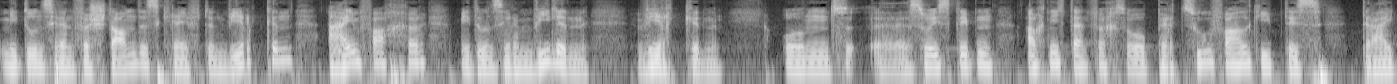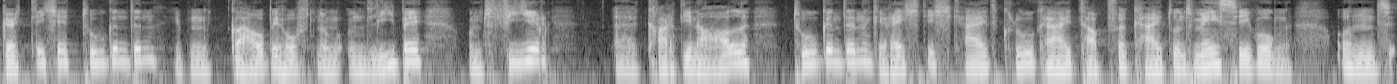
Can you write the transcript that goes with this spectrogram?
mit unseren Verstandeskräften wirken, einfacher mit unserem Willen wirken. Und äh, so ist eben auch nicht einfach so per Zufall gibt es drei göttliche Tugenden, eben Glaube, Hoffnung und Liebe und vier äh, Kardinaltugenden, Gerechtigkeit, Klugheit, Tapferkeit und Mäßigung. Und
